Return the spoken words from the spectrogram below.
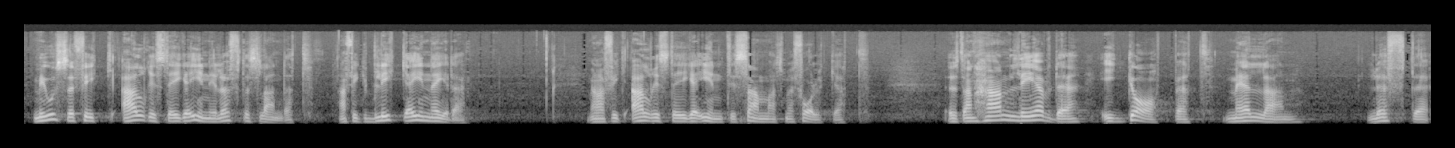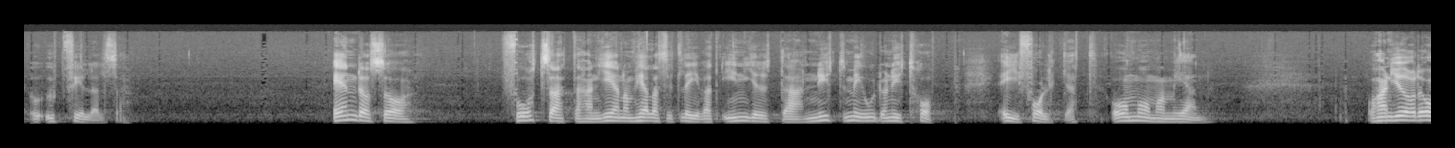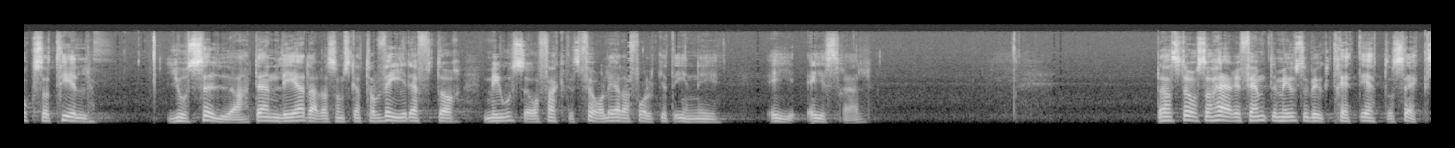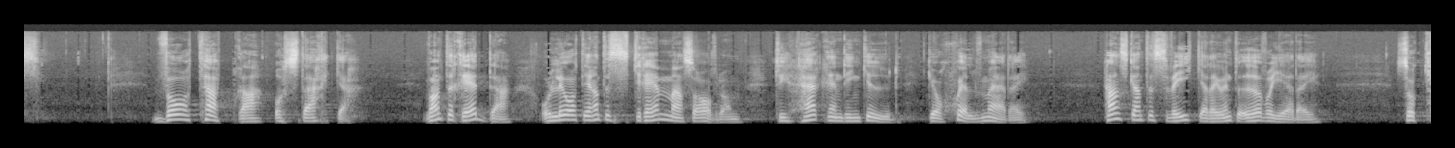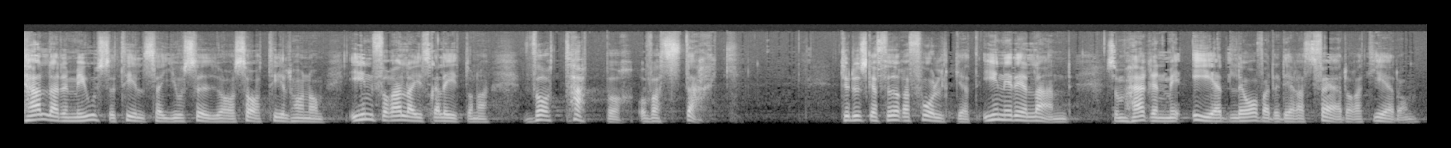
Mose fick aldrig stiga in i löfteslandet. Han fick blicka in i det. Men han fick aldrig stiga in tillsammans med folket. Utan han levde i gapet mellan löfte och uppfyllelse. Ändå så fortsatte han genom hela sitt liv att ingjuta nytt mod och nytt hopp i folket om och om, igen. Och han gör det också till Josua, den ledare som ska ta vid efter Mose och faktiskt få leda folket in i, i Israel. Där står så här i femte Mosebok 31 och 6. Var tappra och starka. Var inte rädda och låt er inte skrämmas av dem, ty Herren din Gud går själv med dig. Han ska inte svika dig och inte överge dig. Så kallade Mose till sig Josua och sa till honom inför alla israeliterna, var tapper och var stark. Ty du ska föra folket in i det land som Herren med ed lovade deras fäder att ge dem.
